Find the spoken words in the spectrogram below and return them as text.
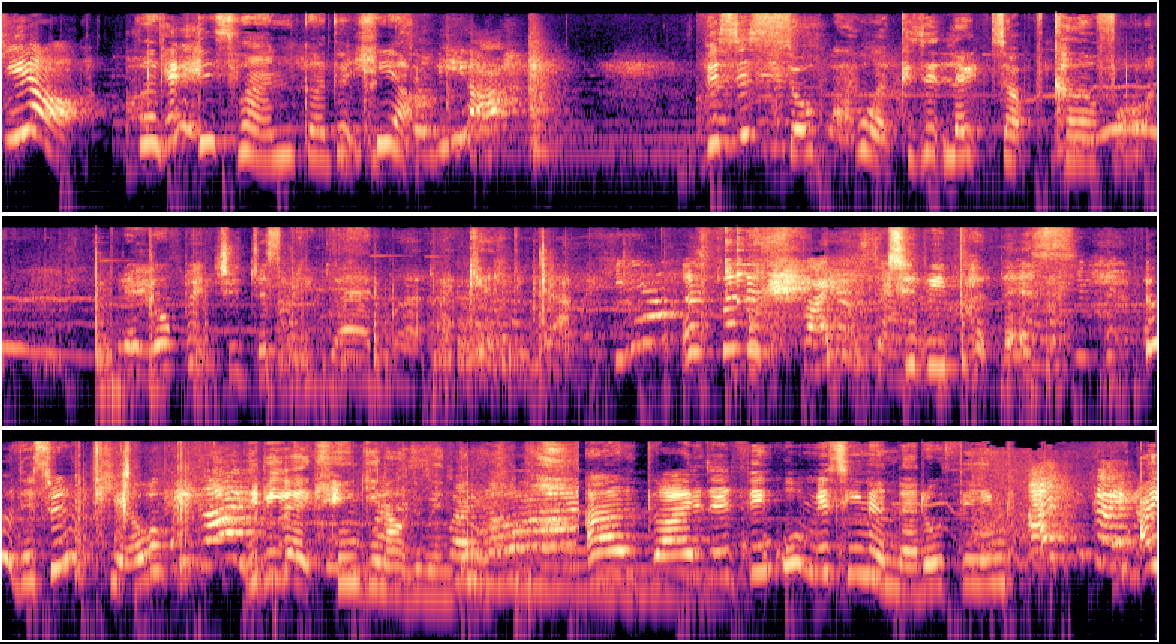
here. Look, Okay. This one got it here. Over here. This is so cool because it lights up colorful. I hope it should just be red, but I can't do that. Let's put the spider Should we put this? Oh, this one's cute. Maybe like hanging out the window. Uh, guys, I think we're missing another thing. I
